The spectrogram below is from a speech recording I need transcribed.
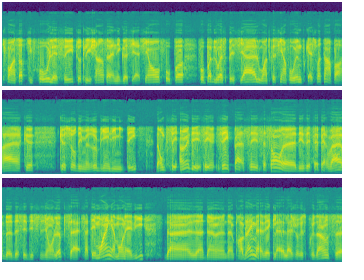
qui font en sorte qu'il faut laisser toutes les chances à la négociation, faut pas, faut pas de loi spéciale, ou en tout cas, s'il en faut une, faut qu'elle soit temporaire, que, que sur des mesures bien limitées. Donc, c'est un des, ce sont euh, des effets pervers de, ces décisions-là. Puis ça, témoigne, à mon avis, d'un problème avec la, jurisprudence euh,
